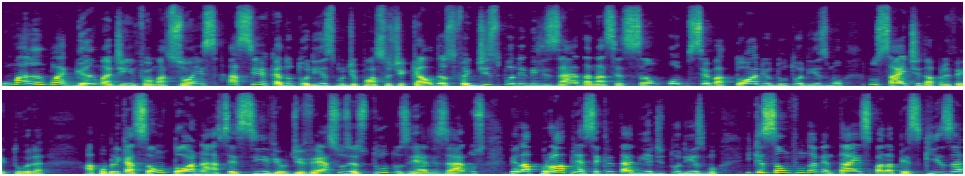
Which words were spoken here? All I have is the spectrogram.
Uma ampla gama de informações acerca do turismo de Poços de Caldas foi disponibilizada na seção Observatório do Turismo no site da Prefeitura. A publicação torna acessível diversos estudos realizados pela própria Secretaria de Turismo e que são fundamentais para a pesquisa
